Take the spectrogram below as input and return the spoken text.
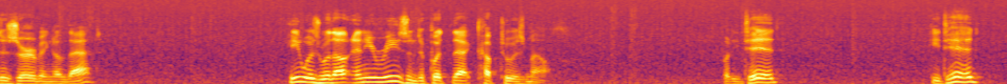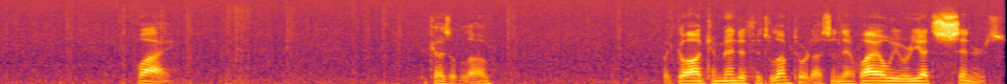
deserving of that. He was without any reason to put that cup to his mouth. But he did. He did. Why? Because of love. But God commendeth his love toward us, in that while we were yet sinners,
